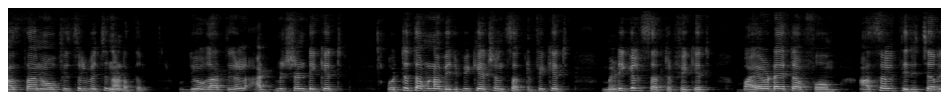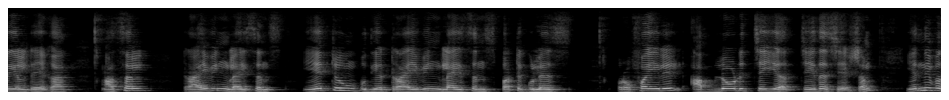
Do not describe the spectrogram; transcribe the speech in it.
ആസ്ഥാന ഓഫീസിൽ വെച്ച് നടത്തും. ഉദ്യോഗാർത്ഥികൾ അഡ്മിഷൻ ടിക്കറ്റ് ഒറ്റത്തവണ verification certificate medical certificate biodata form അസൽ തിരിച്ചറിയൽ രേഖ അസൽ ഡ്രൈവിംഗ് ലൈസൻസ് ഏറ്റവും പുതിയ ഡ്രൈവിംഗ് ലൈസൻസ് പർട്ടിക്കുലേഴ്സ് പ്രൊഫൈലിൽ അപ്ലോഡ് ചെയ്യ ചെയ്ത ശേഷം എന്നിവ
